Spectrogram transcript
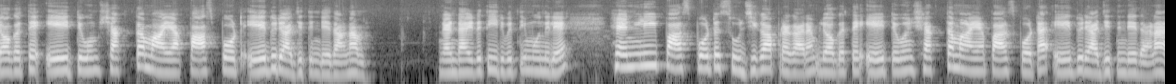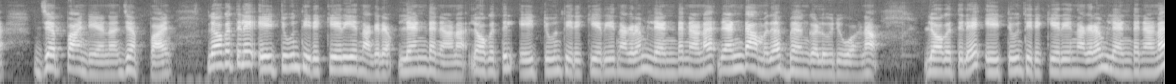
ലോകത്തെ ഏറ്റവും ശക്തമായ പാസ്പോർട്ട് ഏതു രാജ്യത്തിന്റെതാണ്? രണ്ടായിരത്തി ഇരുപത്തി മൂന്നിലെ ഹെൻലി പാസ്പോർട്ട് സൂചിക പ്രകാരം ലോകത്തെ ഏറ്റവും ശക്തമായ പാസ്പോർട്ട് ഏതു രാജ്യത്തിന്റെതാണ്? ജപ്പാന്റെയാണ്. ജപ്പാൻ. ലോകത്തിലെ ഏറ്റവും തിരക്കേറിയ നഗരം ലണ്ടനാണ്. ലോകത്തിൽ ഏറ്റവും തിരക്കേറിയ നഗരം ലണ്ടനാണ്. രണ്ടാമത് ബംഗളൂരുവാണ്. ലോകത്തിലെ ഏറ്റവും തിരക്കേറിയ നഗരം ലണ്ടനാണ്.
